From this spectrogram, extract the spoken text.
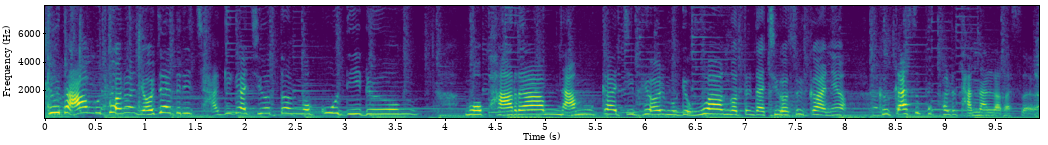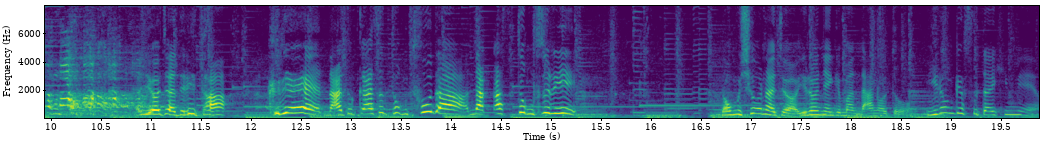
그 다음부터는 여자들이 자기가 지었던 뭐 꽃 이름, 뭐 바람, 나뭇가지, 별, 뭐 이렇게 우아한 것들 다 지었을 거 아니에요. 그 가스 폭발로 다 날라갔어요. 여자들이 다 그래 나도 가스통 2다, 나 가스통 3. 너무 시원하죠. 이런 얘기만 나눠도 이런 게 수다의 힘이에요.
